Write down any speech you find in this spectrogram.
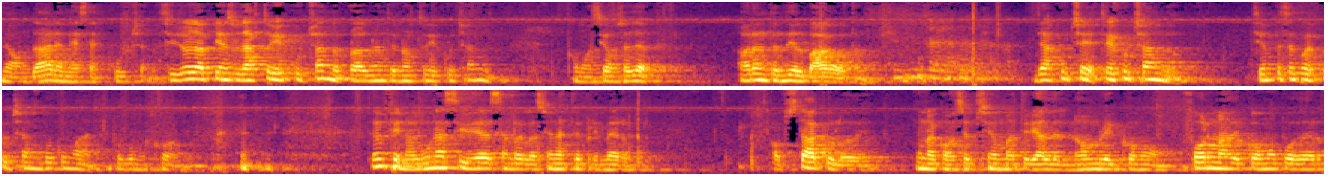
de ahondar en esa escucha. Si yo ya pienso, ya estoy escuchando, probablemente no estoy escuchando, como decíamos ayer. Ahora entendí el Bhagavatam. Ya escuché, estoy escuchando. Siempre se puede escuchar un poco más, un poco mejor. Entonces, en fin, algunas ideas en relación a este primer obstáculo de una concepción material del nombre y cómo, formas de cómo poder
